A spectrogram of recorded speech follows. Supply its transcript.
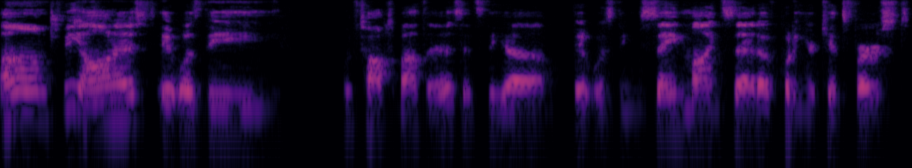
Um, to be honest, it was the we've talked about this. It's the uh it was the same mindset of putting your kids first.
